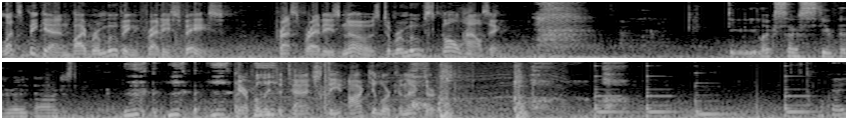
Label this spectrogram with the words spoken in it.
Let's begin by removing Freddy's face. Press Freddy's nose to remove skull housing. Dude, he looks so stupid right now. Just carefully detach the ocular connectors. Okay.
